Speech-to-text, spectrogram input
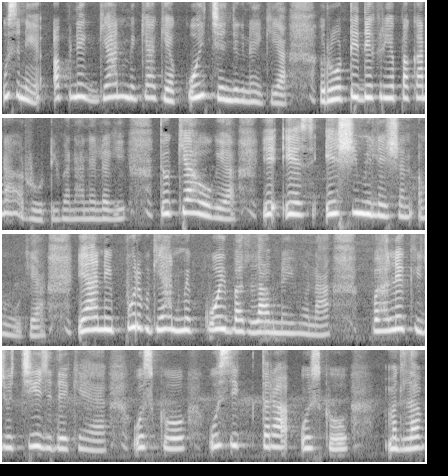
उसने अपने ज्ञान में क्या किया? कोई चेंजिंग नहीं किया। रोटी देख रही है पकाना, रोटी बनाने लगी। तो क्या हो गया? ये एस एसिमिलेशन हो गया। यानी पूर्व ज्ञान में कोई बदलाव नहीं होना। पहले की जो चीज़ देखे है, उसको उसी तरह उसको मतलब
